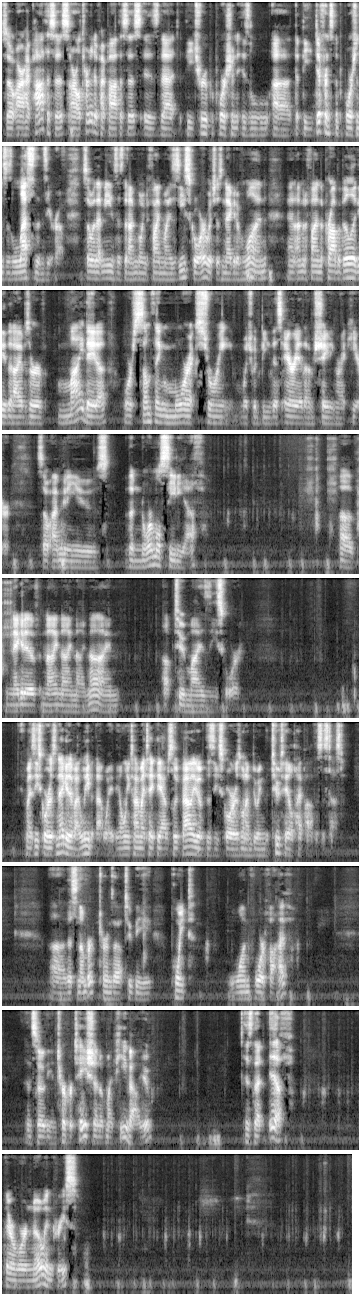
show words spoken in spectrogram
So our hypothesis, our alternative hypothesis, is that the true proportion is uh, that the difference in the proportions is less than zero. So what that means is that I'm going to find my z-score, which is negative one, and I'm going to find the probability that I observe my data or something more extreme, which would be this area that I'm shading right here. So I'm going to use the normal CDF of negative 9999 up to my z-score. If my z-score is negative, I leave it that way. The only time I take the absolute value of the z-score is when I'm doing the two-tailed hypothesis test. Uh, this number turns out to be 0.145. And so the interpretation of my p-value is that if there were no increase.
